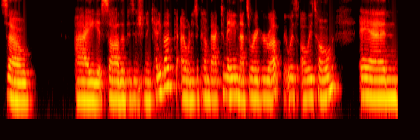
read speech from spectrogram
So I saw the position in Kennebunk. I wanted to come back to Maine. That's where I grew up. It was always home and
